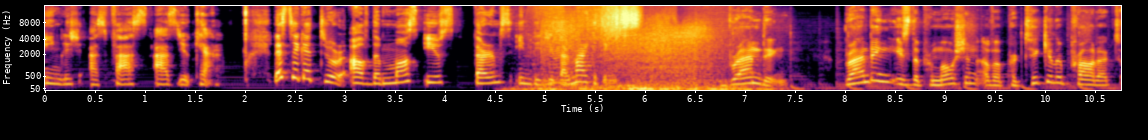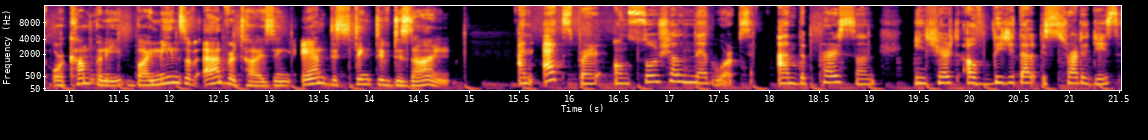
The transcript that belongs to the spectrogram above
English as fast as you can. Let's take a tour of the most used terms in digital marketing. Branding. Branding is the promotion of a particular product or company by means of advertising and distinctive design. An expert on social networks and the person in charge of digital strategies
